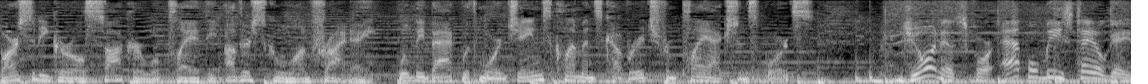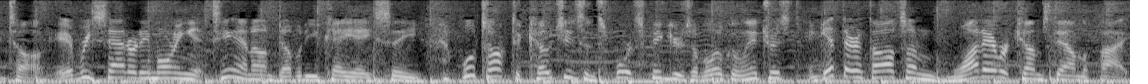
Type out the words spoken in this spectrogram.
Varsity girls soccer will play at the other school on Friday. We'll be back with more James Clemens coverage from Play Action Sports. Join us for Applebee's Tailgate Talk every Saturday morning at 10 on WKAC. We'll talk to coaches and sports figures of local interest and get their thoughts on whatever comes down the pike.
